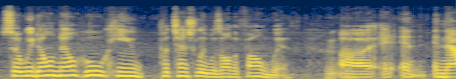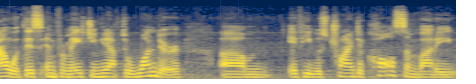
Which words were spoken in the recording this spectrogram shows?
So we don't know who he potentially was on the phone with. Uh, and, and now with this information, you have to wonder um, if he was trying to call somebody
